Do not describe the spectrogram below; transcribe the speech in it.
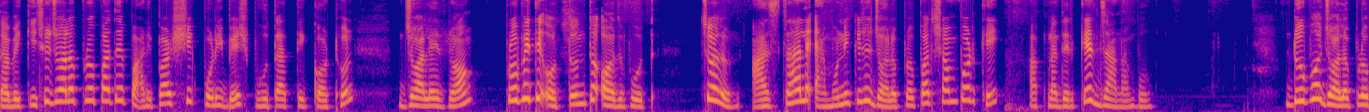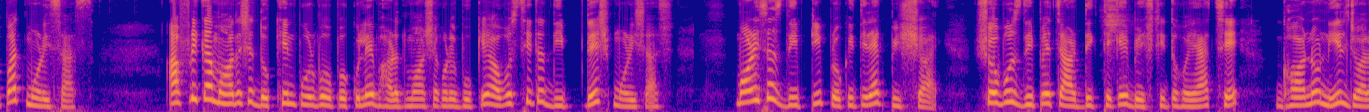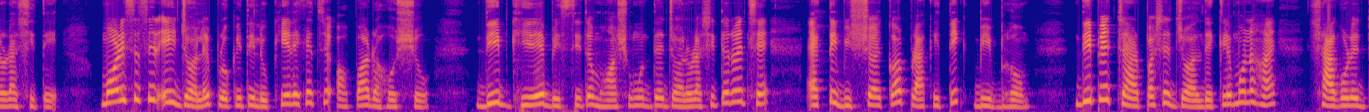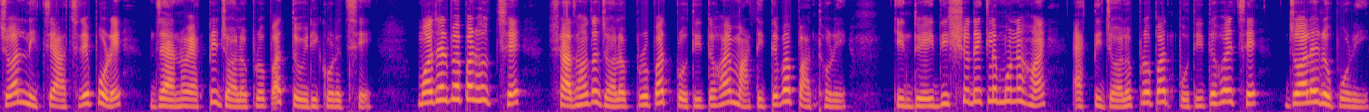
তবে কিছু জলপ্রপাতের পারিপার্শ্বিক পরিবেশ ভূতাত্ত্বিক গঠন, জলের রং, প্রভৃতি অত্যন্ত অদ্ভুত। চলুন, আজ তাহলে এমনই কিছু জলপ্রপাত সম্পর্কে আপনাদেরকে জানাব। ডুবো জলপ্রপাত মরিসাস। আফ্রিকা মহাদেশের দক্ষিণ, পূর্ব উপকূলে ভারত মহাসাগরের বুকে অবস্থিত দ্বীপদেশ মরিশাস মরিশাস দ্বীপটি প্রকৃতির এক বিস্ময়। সবুজ দ্বীপে চারদিক থেকে বেষ্টিত হয়ে আছে ঘন নীল জলরাশিতে। মরিশাসের এই জলে প্রকৃতি লুকিয়ে রেখেছে অপার রহস্য। দ্বীপ ঘিরে বিস্তৃত মহাসমুদ্রের জলরাশিতে রয়েছে একটি বিস্ময়কর প্রাকৃতিক বিভ্রম। দ্বীপের চারপাশে জল দেখলে মনে হয় সাগরের জল নিচে আছড়ে পড়ে যেন একটি জলপ্রপাত তৈরি করেছে। মজার ব্যাপার হচ্ছে, সাধারণত জলপ্রপাত পতিত হয় মাটিতে বা পাথরে। কিন্তু এই দৃশ্য দেখলে মনে হয় একটি জলপ্রপাত পতিত হয়েছে জলের ওপরেই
